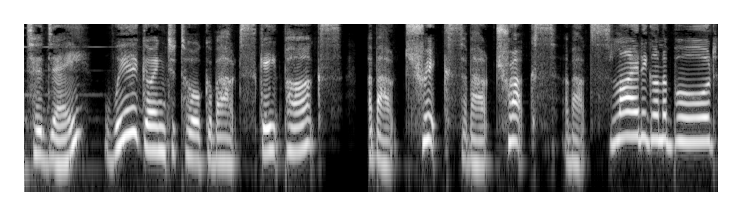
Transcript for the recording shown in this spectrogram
Today, we're going to talk about skate parks, about tricks, about trucks, about sliding on a board,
